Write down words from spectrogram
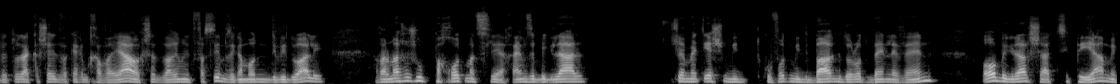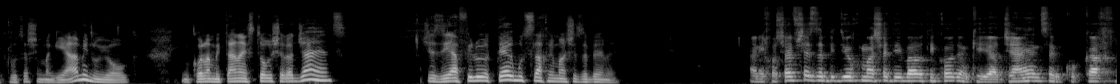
ואתה יודע, קשה להתווכח עם חוויה, או איך שהדברים נתפסים, זה גם מאוד אינדיבידואלי, אבל משהו שהוא פחות מצליח, האם זה בגלל שבאמת יש תקופות מדבר גדולות בין לבין, או בגלל שהציפייה מקבוצה שמגיעה מניו יורק, עם כל המטען ההיסטורי של הג'יינטס, שזה יהיה אפילו יותר מוצלח ממה שזה באמת. אני חושב שזה בדיוק מה שדיברתי קודם, כי הג'יינטס הם כל כך,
